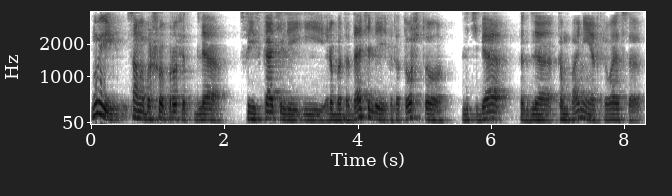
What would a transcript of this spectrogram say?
Ну и самый большой профит для соискателей и работодателей – это то, что для тебя, как для компании, открывается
